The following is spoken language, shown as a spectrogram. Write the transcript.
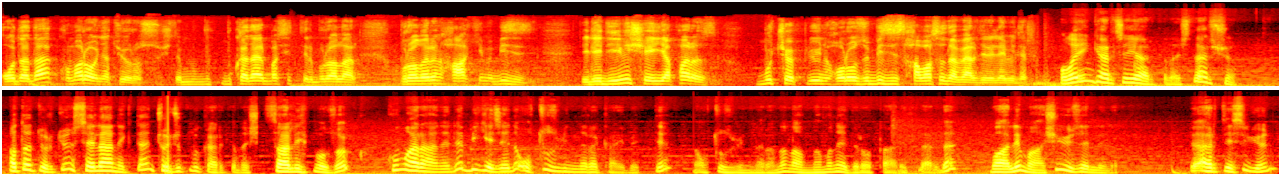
odada kumar oynatıyoruz. İşte bu- bu kadar basittir buralar. Buraların hakimi biziz. Dilediğimiz şeyi yaparız. Bu çöplüğün horozu biziz havası da verdirilebilir. Olayın gerçeği arkadaşlar şu. Atatürk'ün Selanik'ten çocukluk arkadaşı Salih Bozok kumarhanede bir gecede 30 bin lira kaybetti. 30 bin liranın anlamı nedir o tarihlerde? Vali maaşı 150 lira. Ve ertesi gün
